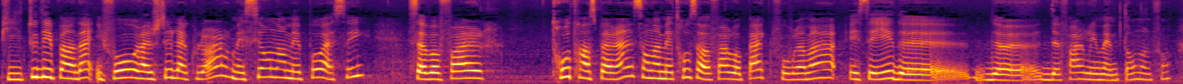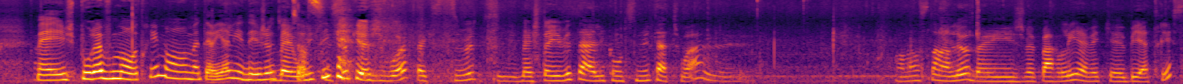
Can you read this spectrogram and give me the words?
Puis tout dépendant, il faut rajouter de la couleur, mais si on n'en met pas assez, ça va faire trop transparent. Si on en met trop, ça va faire opaque. Il faut vraiment essayer de, de, de faire les mêmes tons, dans le fond. Mais je pourrais vous montrer, mon matériel il est déjà tout Ben oui, sorti. c'est ça que je vois. Fait que si tu veux, tu- ben, je t'invite à aller continuer ta toile. Pendant ce temps-là, ben, je vais parler avec euh, Béatrice.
